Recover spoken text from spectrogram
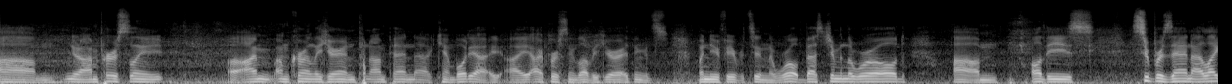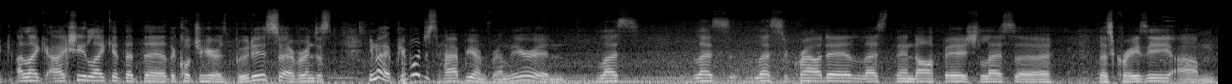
um, you know i'm personally uh, I'm, I'm currently here in Phnom Penh, uh, Cambodia. I, I, I, personally love it here. I think it's my new favorite city in the world. Best gym in the world. Um, all these super zen. I like I like I actually like it that the the culture here is Buddhist. So everyone just you know people are just happier and friendlier and less less less crowded, less standoffish, less uh, less crazy. Um,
